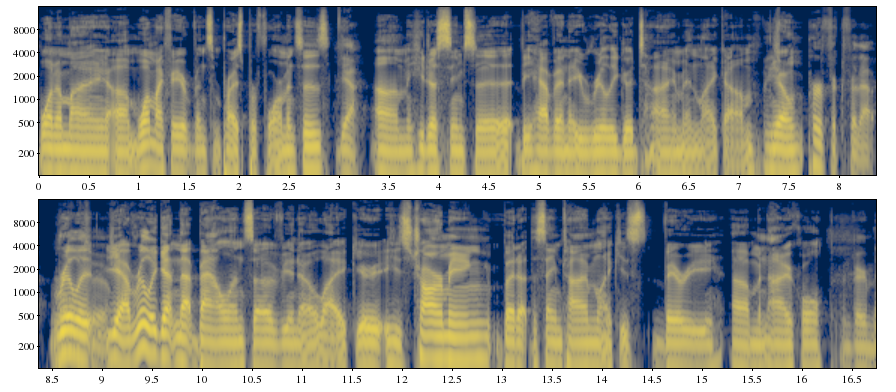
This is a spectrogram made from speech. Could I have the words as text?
one of my um, one of my favorite Vincent Price performances. Yeah. Um, he just seems to be having a really good time and like um, you know, Perfect for that. really too. yeah really getting that balance of you know like you're he's charming but at the same time like he's very uh, maniacal And very well.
